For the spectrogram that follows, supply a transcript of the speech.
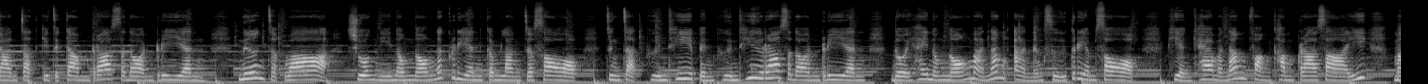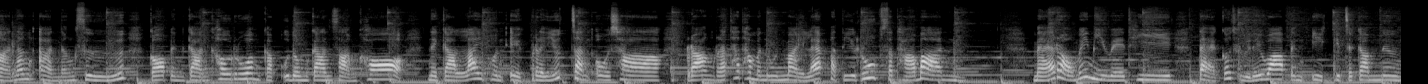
การจัดกิจกรรมราษฎรเรียน เนื่องจากว่าช่วงนี้น้องๆ นักเรียนกำลังจะสอบ จึงจัดพื้นที่เป็นพื้นที่ราษฎรเรียน โดยให้น้องๆ มานั่งอ่านหนังสือเตรียมสอบ เพียงแค่มานั่งฟังคำปราศัย มานั่งอ่านหนังสือ ก็เป็นการเข้าร่วมกับอุดมการณ์3ข้อ ในการไล่พลเอกประยุทธ์จันโอชา ร่างรัฐธรรมนูญใหม่และปฏิรูปสถาบัน แม้เราไม่มีเวที แต่ก็ถือได้ว่าเป็นอีกกิจกรรมหนึ่ง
